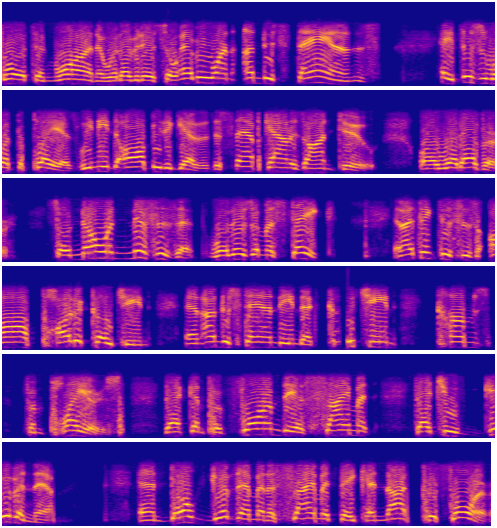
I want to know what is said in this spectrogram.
fourth and one or whatever it is. So everyone understands hey, this is what the play is. We need to all be together. The snap count is on two, or whatever. So no one misses it where there's a mistake. And I think this is all part of coaching and understanding that coaching comes from players that can perform the assignment that you've given them. And don't give them an assignment they cannot perform.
